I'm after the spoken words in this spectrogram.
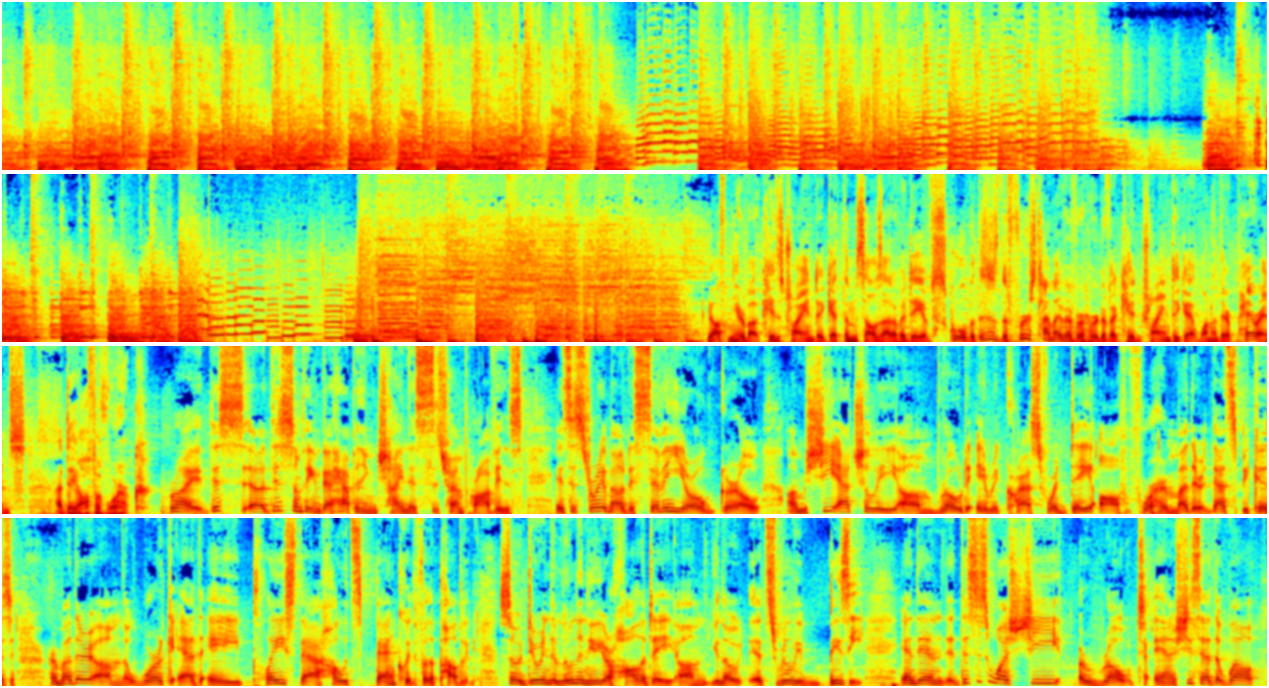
You often hear about kids trying to get themselves out of a day of school, but this is the first time I've ever heard of a kid trying to get one of their parents a day off of work. Right. This uh, this is something that happened in China's Sichuan province. It's a story about a seven-year-old girl. Um, she actually um, wrote a request for a day off for her mother. That's because her mother um, work at a place that holds banquet for the public. So during the Lunar New Year holiday, um, you know, it's really busy. And then this is what she wrote, and she said, "Well."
